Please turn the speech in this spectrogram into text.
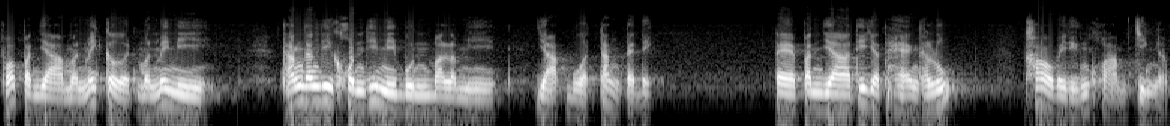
เพราะปัญญามันไม่เกิดมันไม่มี ทั้งทั้งที่คนที่มีบุญบารมี อยากบวชตั้งแต่เด็ก แต่ปัญญาที่จะแทงทะลุเข้าไปถึงความจริงอะ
